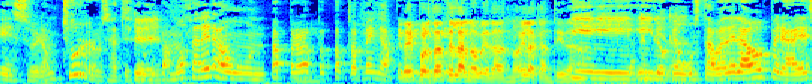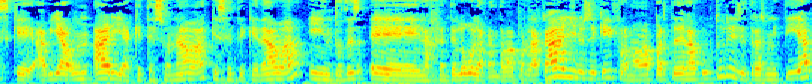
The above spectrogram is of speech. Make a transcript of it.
eso era un churro, o sea, te Sí. quiero decir, para Mozart era un pa, pa, pa, pa, pa, venga, pim, Era pim, importante pim, la novedad, ¿no? Y la cantidad. Y, La y lo que gustaba de la ópera es que había un aria que te sonaba, que se te quedaba, y entonces eh, la gente luego la cantaba por la calle, y no sé qué, y formaba parte de la cultura y se transmitía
